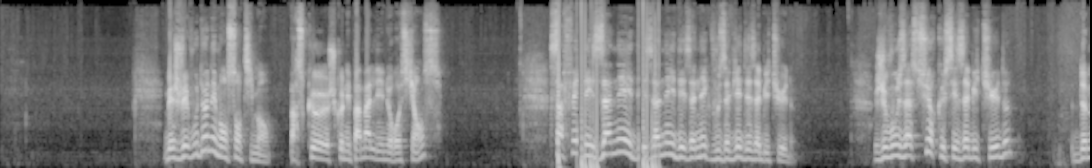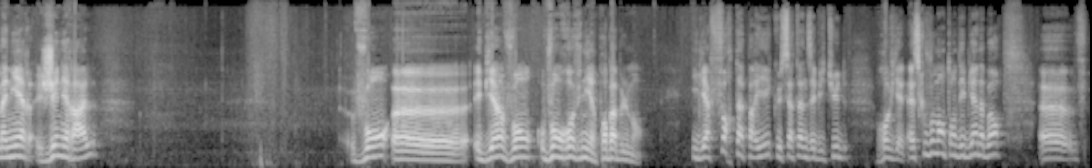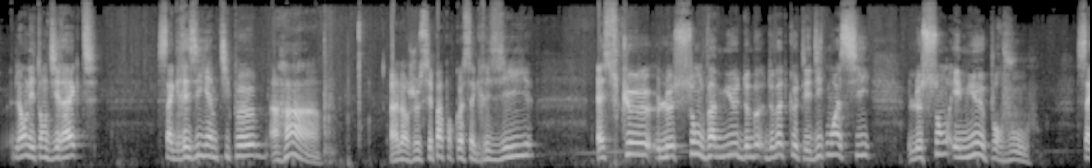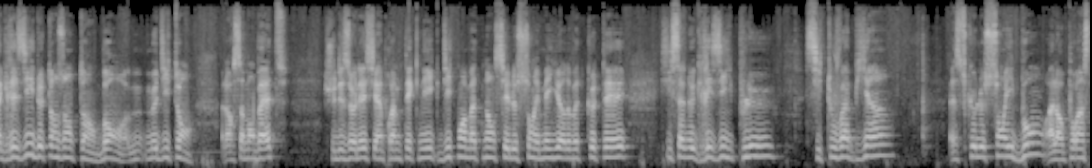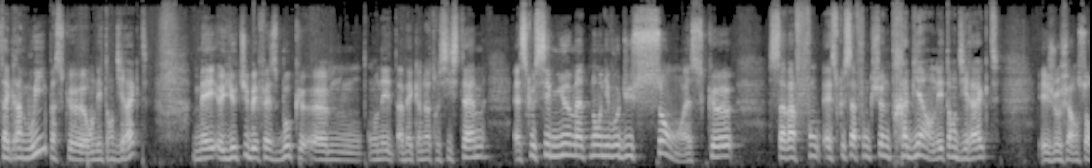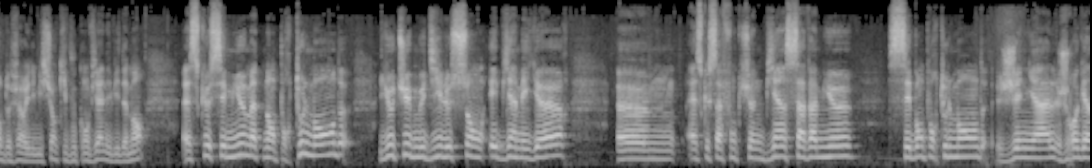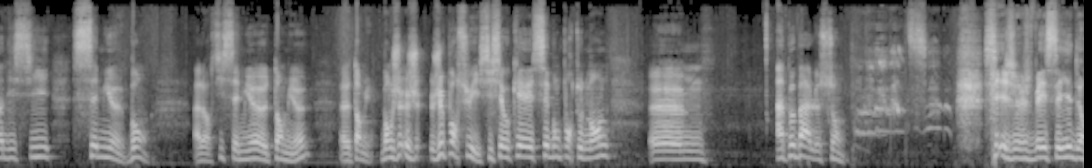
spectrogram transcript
Mais je vais vous donner mon sentiment, parce que je connais pas mal les neurosciences. Ça fait des années et des années et des années que vous aviez des habitudes. Je vous assure que ces habitudes, de manière générale, vont, euh, eh vont, revenir probablement. Il y a fort à parier que certaines habitudes reviennent. Est-ce que vous m'entendez bien d'abord? Euh, Là, on est en direct. Ça grésille un petit peu. Ah, ah. Alors, je ne sais pas pourquoi ça grésille. Est-ce que le son va mieux de votre côté? Dites-moi si le son est mieux pour vous. Ça grésille de temps en temps. Bon, me dit-on. Alors, ça m'embête. Je suis désolé s'il y a un problème technique. Dites-moi maintenant si le son est meilleur de votre côté, si ça ne grésille plus, si tout va bien. Est-ce que le son est bon? Alors pour Instagram, oui, parce qu'on est en direct. Mais euh, YouTube et Facebook, euh, on est avec un autre système. Est-ce que c'est mieux maintenant au niveau du son? Est-ce que, ça va est-ce que ça fonctionne très bien? On est en direct et je veux faire en sorte de faire une émission qui vous convienne évidemment. Est-ce que c'est mieux maintenant pour tout le monde? YouTube me dit le son est bien meilleur. Euh, est-ce que ça fonctionne bien? Ça va mieux? C'est bon pour tout le monde? Génial. Je regarde ici. C'est mieux. Bon. Alors si c'est mieux, tant mieux. Euh, tant mieux. Bon, je, poursuis. Si c'est OK, c'est bon pour tout le monde. Euh, un peu bas le son je, vais essayer de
